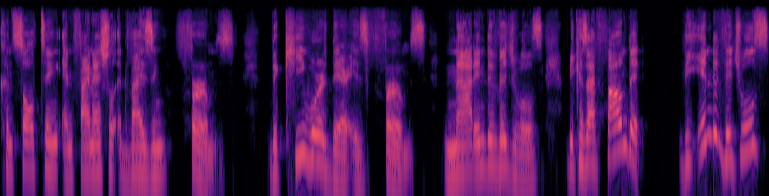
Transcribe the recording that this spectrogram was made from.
consulting and financial advising firms. The key word there is firms, not individuals because I found that the individuals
